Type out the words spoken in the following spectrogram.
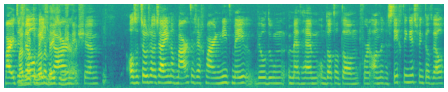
Maar het is Maar het wel, een beetje, een beetje raar minder- als je... Als het zo zou zijn dat Maarten zeg maar niet mee wil doen met hem... omdat dat dan voor een andere stichting is, vind ik dat wel...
